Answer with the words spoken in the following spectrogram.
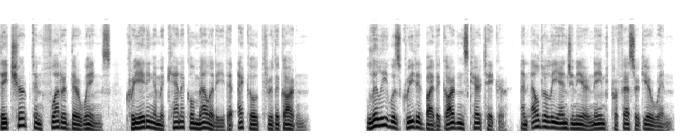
They chirped and fluttered their wings, creating a mechanical melody that echoed through the garden. Lily was greeted by the garden's caretaker, an elderly engineer named Professor Gearwin.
